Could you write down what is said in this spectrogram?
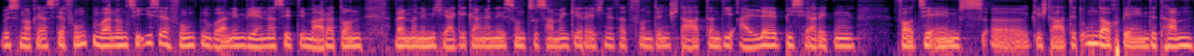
müssen auch erst erfunden worden. Und sie ist erfunden worden im Vienna City Marathon, weil man nämlich hergegangen ist und zusammengerechnet hat von den Startern, die alle bisherigen VCMs äh, gestartet und auch beendet haben,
